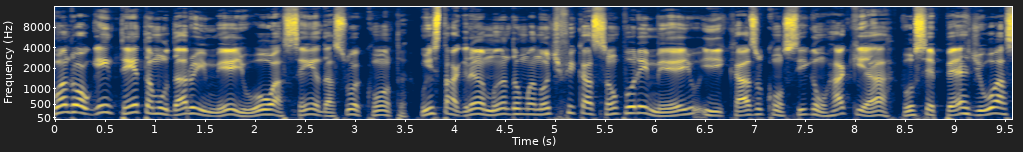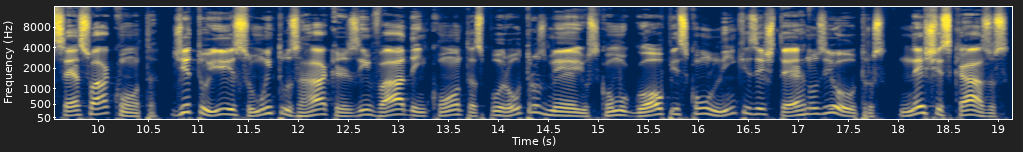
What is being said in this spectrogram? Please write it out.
Quando alguém tenta mudar o e-mail ou a senha da sua conta, o Instagram manda uma notificação por e-mail e, caso consigam hackear, você perde o acesso à conta. Dito isso, muitos hackers invadem contas por outros meios, como golpes com links externos e outros. Nestes casos,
